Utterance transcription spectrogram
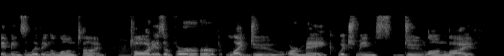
It means living a long time. Mm. Tor is a verb like do or make, which means do long life.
